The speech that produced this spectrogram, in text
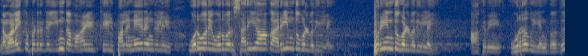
நாம் அழைக்கப்பட்டிருக்க இந்த வாழ்க்கையில் பல நேரங்களில் ஒருவரை ஒருவர் சரியாக அறிந்து கொள்வதில்லை புரிந்து கொள்வதில்லை. ஆகவே உறவு என்பது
